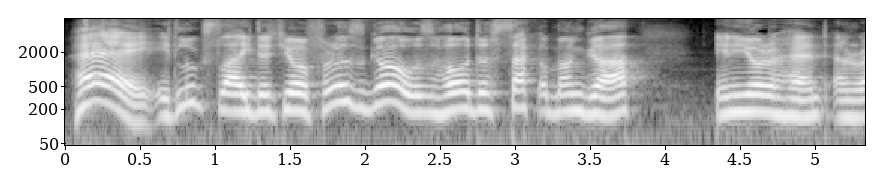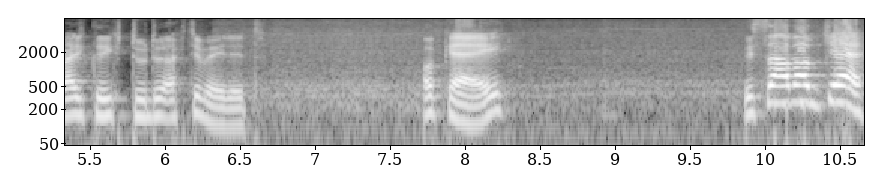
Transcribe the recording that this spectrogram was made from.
Hey, it looks like that your first ghost hold the sack of manga in your hand and right click to deactivate it. OK. Vysávám tě!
